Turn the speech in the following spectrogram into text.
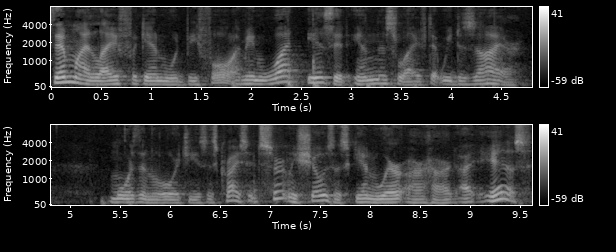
then my life again would be full. I mean, what is it in this life that we desire more than the Lord Jesus Christ? It certainly shows us again where our heart is.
